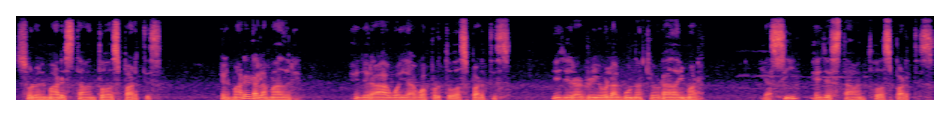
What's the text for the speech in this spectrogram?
Solo el mar estaba en todas partes. El mar era la madre. Ella era agua y agua por todas partes. Ella era río, laguna, quebrada y mar. Y así ella estaba en todas partes.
